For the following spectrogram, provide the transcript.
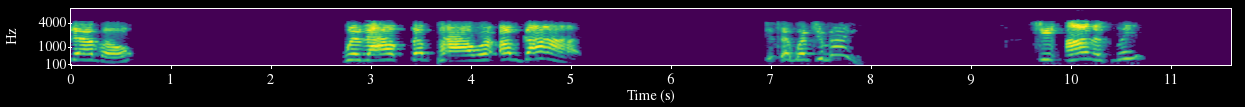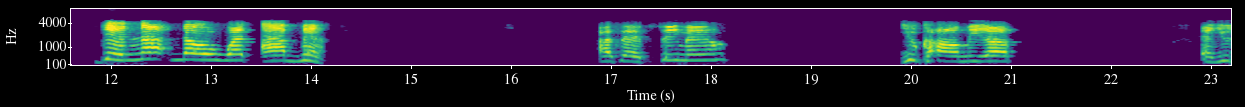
devil without the power of God. She said, What you mean? She honestly did not know what I meant. I said, See, ma'am, you called me up and you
